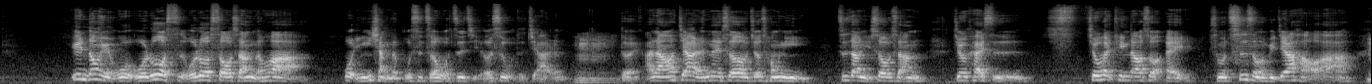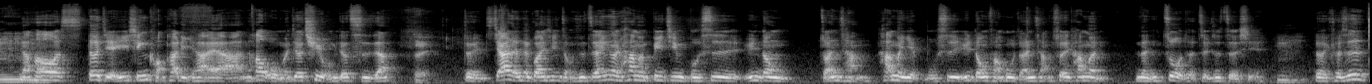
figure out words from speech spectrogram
运动员，我我若是我若受伤的话，我影响的不是只有我自己，而是我的家人。嗯，对啊，然后家人那时候就从你知道你受伤就开始。就会听到说，哎、欸，什么吃什么比较好啊？嗯，然后德姐疑心恐怕厉害啊，然后我们就去，我们就吃这样。对对，家人的关心总是这样，因为他们毕竟不是运动专长，他们也不是运动防护专长，所以他们能做的就是这些。嗯，对。可是，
